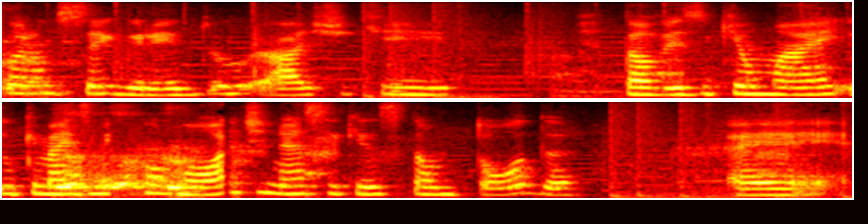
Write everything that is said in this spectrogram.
foram segredo. Eu acho que talvez o que, eu mais, o que mais me incomode nessa questão toda é,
